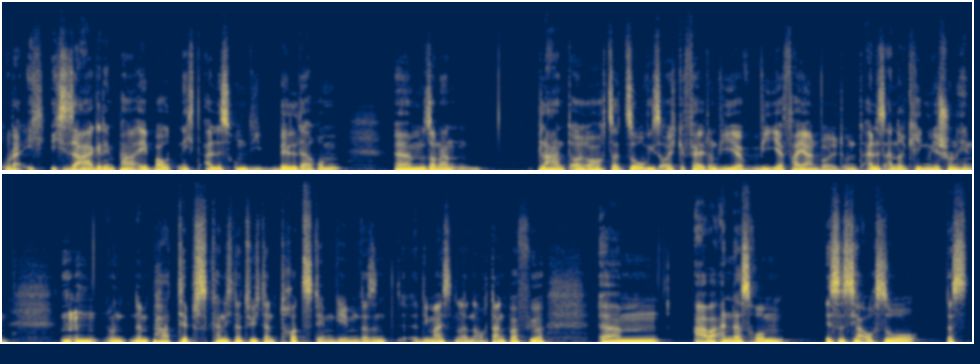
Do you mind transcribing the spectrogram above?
oder ich, ich sage dem Paar, ey, baut nicht alles um die Bilder rum, ähm, sondern plant eure Hochzeit so, wie es euch gefällt und wie ihr, wie ihr feiern wollt. Und alles andere kriegen wir schon hin. Und ein paar Tipps kann ich natürlich dann trotzdem geben. Da sind die meisten dann auch dankbar für. Ähm, aber andersrum ist es ja auch so, dass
